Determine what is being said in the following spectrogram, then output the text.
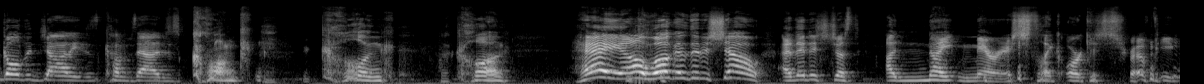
Golden Johnny just comes out and just clunk, clunk, clunk. Hey, oh, welcome to the show. And then it's just a nightmarish like orchestra being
